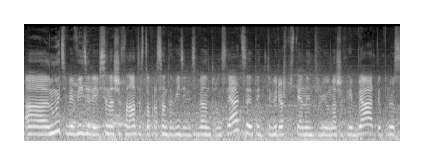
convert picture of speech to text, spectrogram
А, мы тебя видели, и все наши фанаты 100% видели тебя на трансляции. Ты, ты берешь постоянно интервью наших ребят, и плюс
